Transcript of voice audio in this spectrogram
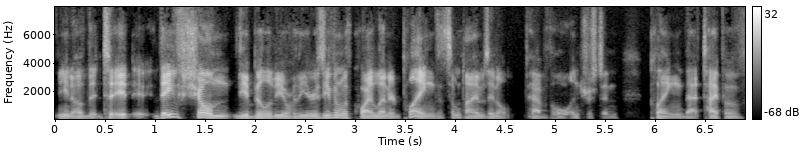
You know, to, it, it- they've shown the ability over the years, even with Kawhi Leonard playing, that sometimes they don't have the whole interest in playing that type of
